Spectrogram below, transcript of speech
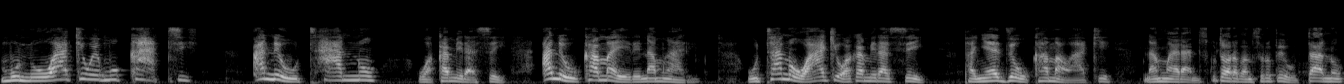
munhu wake wemukati ane utano hwakamira sei? Ane ukama here namwari? Utano hwake hwakamira sei? Panyaya dzeukama hwake namwari handisi kutaura pamusoro peutano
